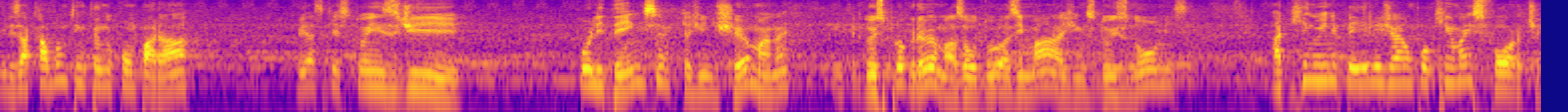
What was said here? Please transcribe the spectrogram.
Eles acabam tentando comparar, ver as questões de colidência, que a gente chama, né? entre dois programas, ou duas imagens, dois nomes. Aqui no NPI ele já é um pouquinho mais forte.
